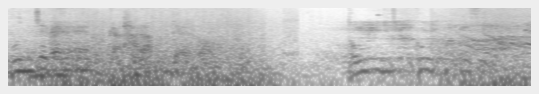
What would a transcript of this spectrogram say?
문제가 있는 바람대로. 동맹 기지가 공격받고 있습니다.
